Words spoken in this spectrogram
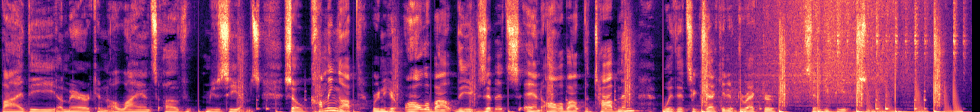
by the American Alliance of Museums. So coming up, we're going to hear all about the exhibits and all about the Taubman with its executive director, Cindy Peterson.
